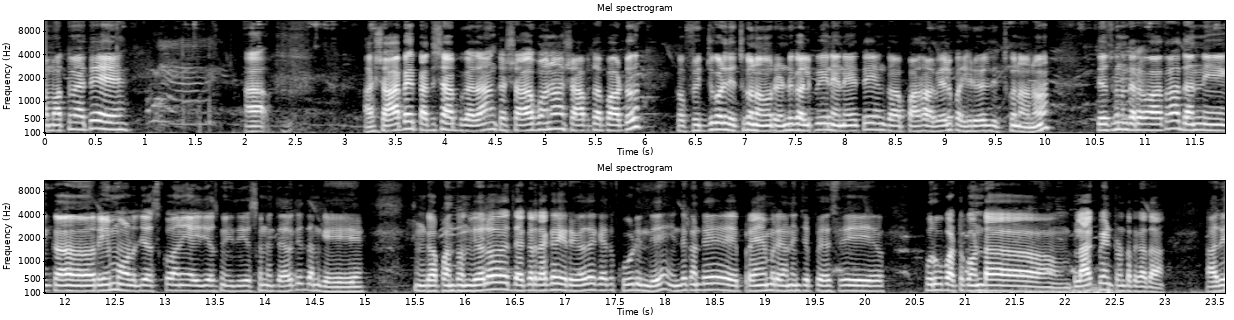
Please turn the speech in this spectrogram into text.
మొత్తం అయితే ఆ- షాప్ అయితే పెద్ద షాప్ కదా ఇంకా షాప్ అను షాప్తో పాటు ఒక ఫ్రిడ్జ్ కూడా తెచ్చుకున్నాను రెండు కలిపి నేనైతే ఇంకా పదహారు వేలు పదిహేడు వేలు తెచ్చుకున్నాను. తెచ్చుకున్న తర్వాత దాన్ని ఇంకా రీమోడల్ చేసుకొని అవి చేసుకుని ఇది చేసుకునే తర్వాత దానికి ఇంకా పంతొమ్మిది వేలు దగ్గర దగ్గర ఇరవై వేలకి అయితే కూడింది. ఎందుకంటే ప్రైమరీ అని చెప్పేసి పురుగు పట్టకుండా బ్లాక్ పెయింట్ ఉంటుంది కదా అది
